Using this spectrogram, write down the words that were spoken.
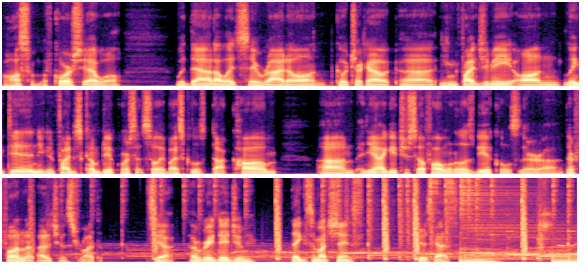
awesome. Of course, yeah. Well, with that, I'd like to say ride on. Go check out, uh, you can find Jimmy on LinkedIn. You can find his company, of course, at solebicycles.com. Um, and yeah, get yourself on one of those vehicles. They're, uh, they're fun. I've had a chance to ride them. So yeah, have a great day, Jimmy. Thank you so much, James. Cheers, guys.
